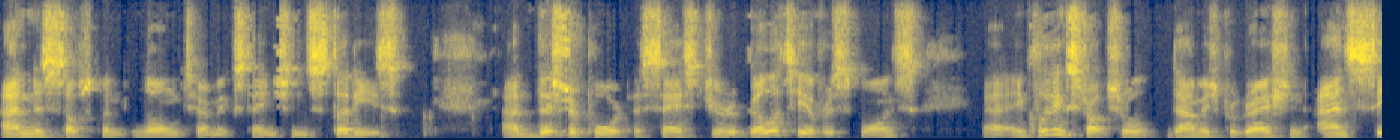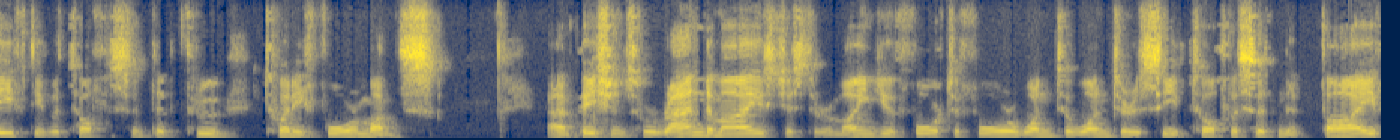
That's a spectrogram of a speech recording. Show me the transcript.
and in subsequent long-term extension studies. And this report assessed durability of response, uh, including structural damage progression and safety with tofacitinib through 24 months. And patients were randomized, just to remind you, 4 to 4, 1 to 1 to receive tofacitinib 5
